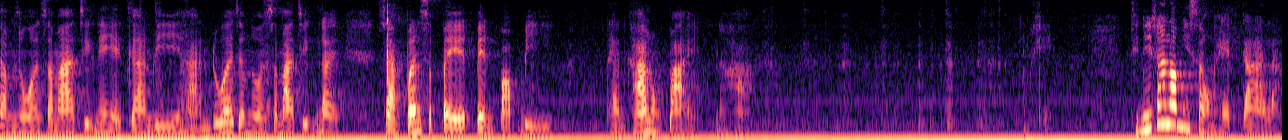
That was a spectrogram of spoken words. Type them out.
จำนวนสมาชิกในเหตุการณ์ B หารด้วยจำนวนสมาชิกใน sample space เป็น pop B แทนค่าลงไปนะคะโอเคทีนี้ถ้าเรามี 2 เหตุการณ์ล่ะ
